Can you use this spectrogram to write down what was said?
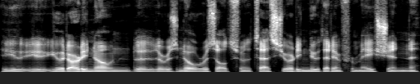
you, you, you had already known there was no results from the test. You already knew that information.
